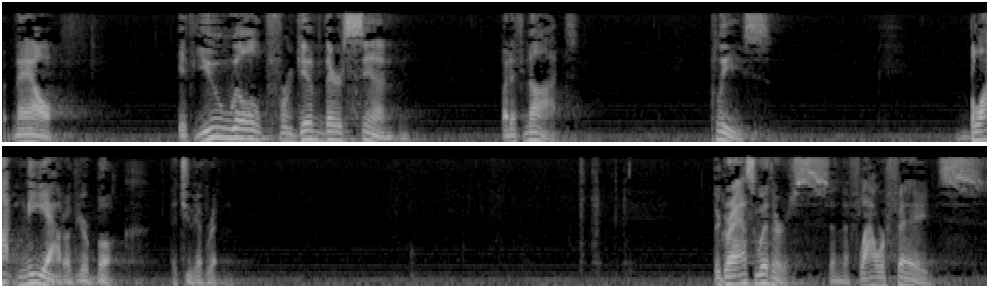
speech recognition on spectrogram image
But now, if you will forgive their sin, but if not, please blot me out of your book that you have written. The grass withers and the flower fades.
